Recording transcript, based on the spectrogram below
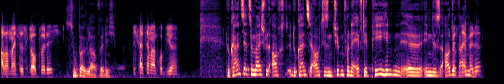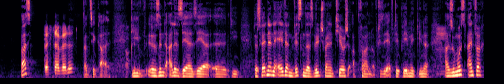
Aber meinst du das glaubwürdig? Super glaubwürdig. Ich kann es ja mal probieren. Du kannst ja zum Beispiel auch, du kannst ja auch diesen Typen von der FDP hinten äh, in das Auto rein. Was? Westerwelle? Ganz egal. Die äh, sind alle sehr, sehr, äh, die. Das werden deine Eltern wissen, dass Wildschweine tierisch abfahren auf diese FDP-Mitglieder. Also du musst einfach,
